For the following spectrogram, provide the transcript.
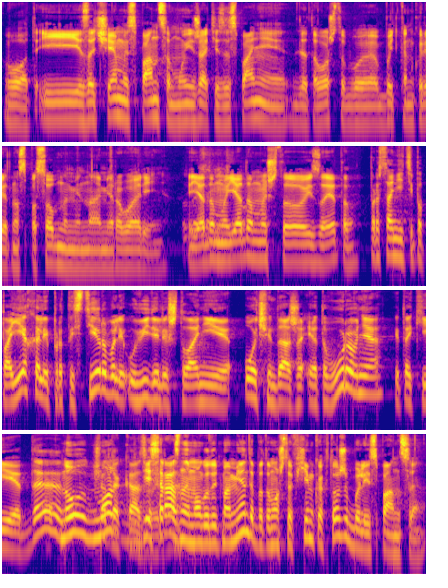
Вот. И зачем испанцам уезжать из Испании для того, чтобы быть конкурентоспособными на мировой арене? Ну, я думаю, я думаю, что из-за этого. Просто они типа поехали, протестировали, увидели, что они очень даже этого уровня, и такие, да, ну, может, здесь да? разные могут быть моменты, потому что в Химках тоже были испанцы.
